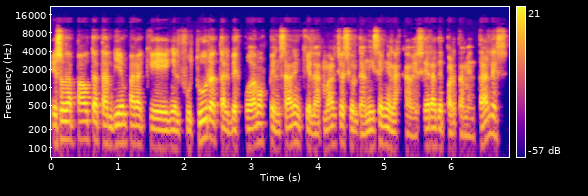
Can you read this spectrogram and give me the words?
Eso da pauta también para que en el futuro tal vez podamos pensar en que las marchas se organicen en las cabeceras departamentales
